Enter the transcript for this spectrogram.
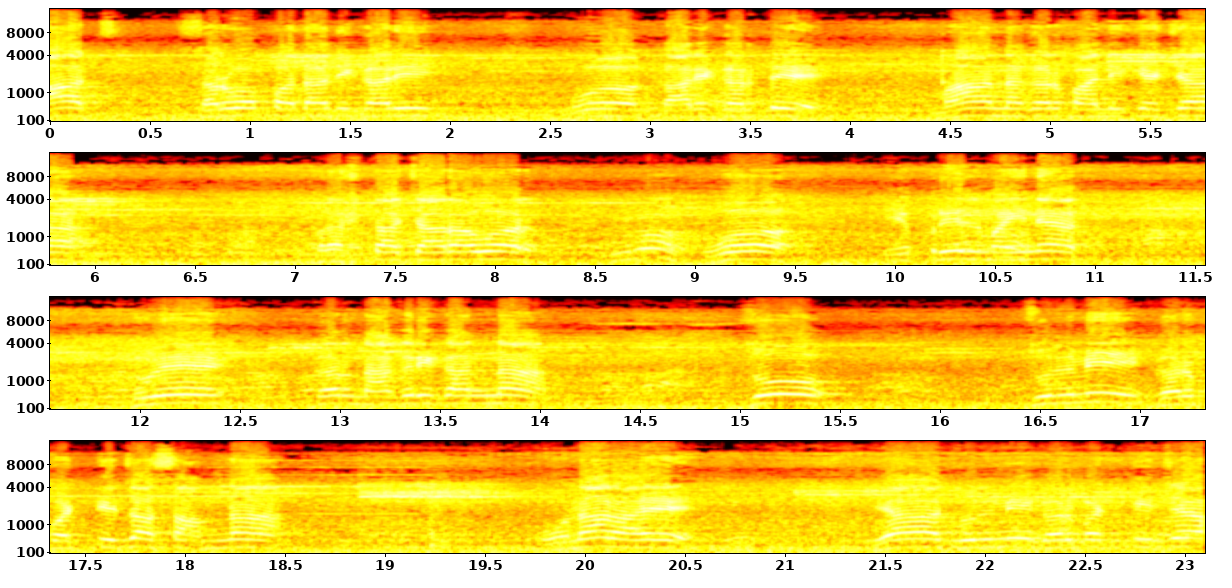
आज सर्व पदाधिकारी व कार्यकर्ते महानगरपालिकेच्या भ्रष्टाचारावर व एप्रिल महिन्यात धुळेकर नागरिकांना जो जुलमी घरपट्टीचा सामना होणार आहे या जुलमी घरपट्टीच्या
